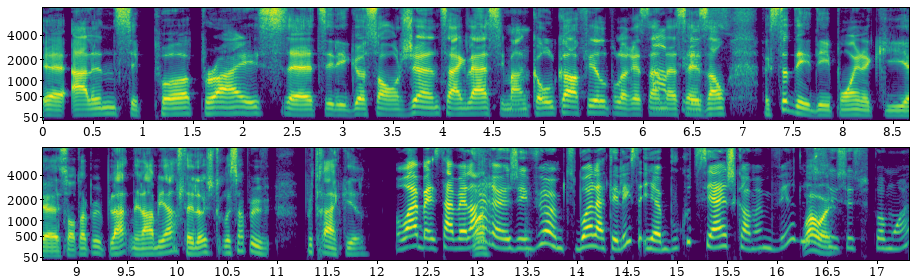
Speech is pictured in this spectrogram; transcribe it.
euh, Allen, c'est pas Price. Euh, les gars sont jeunes, ça glace. Il manque Cole Caulfield pour le restant En de la plus. saison. Fait que c'est tous des, des points là, qui euh, sont un peu plates, mais l'ambiance était là. J'ai trouvé ça un peu, un peu tranquille. Ouais, ben ça avait l'air. Ouais. euh, J'ai vu un petit bois à la télé. Il y a beaucoup de sièges quand même vides. là. Ouais, ouais. C'est- C'est pas moi.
